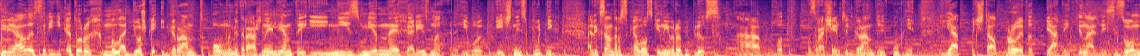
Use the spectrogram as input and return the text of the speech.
сериалы, среди которых «Молодежка» и «Грант» полнометражные ленты и неизменная харизма, его вечный спутник Александр Соколовский на Европе+. плюс. А вот возвращаемся к Гранду и кухне. Я почитал про этот пятый, финальный сезон,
